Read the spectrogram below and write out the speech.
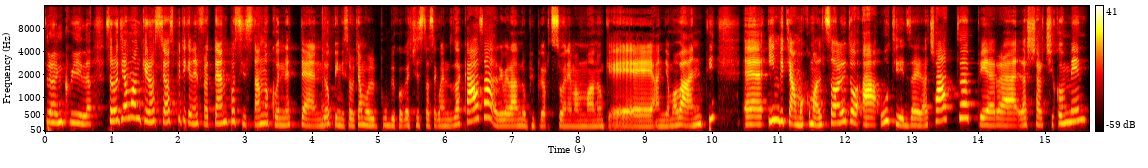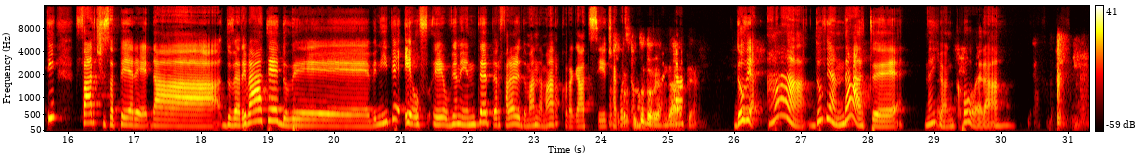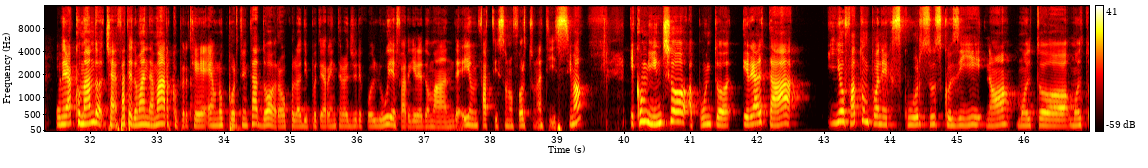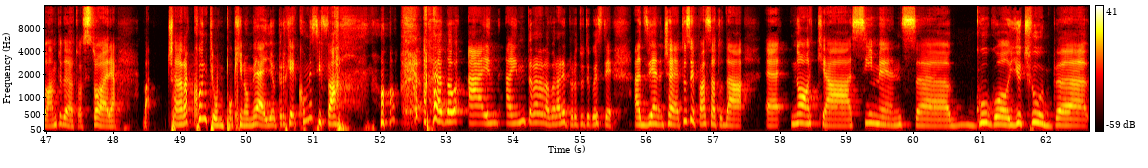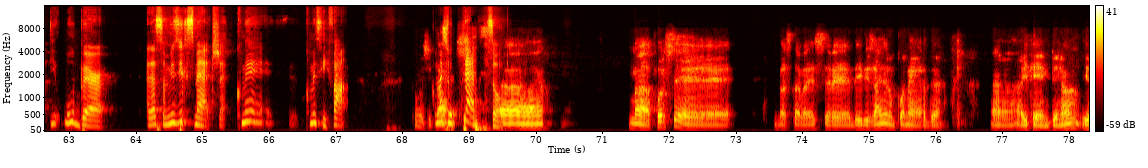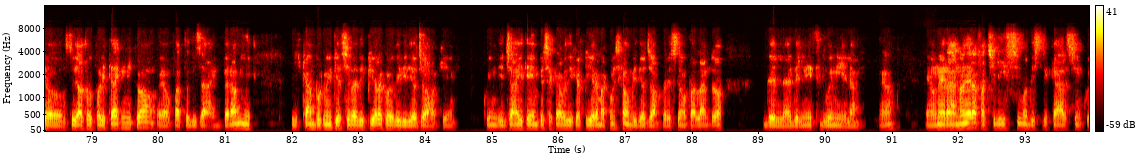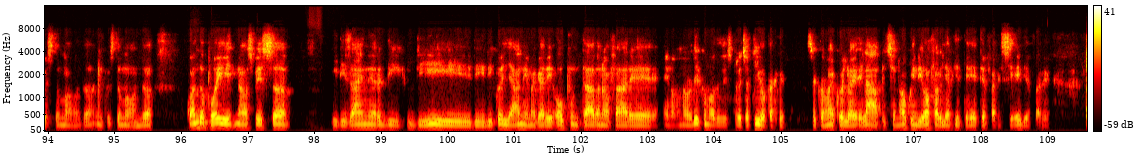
Tranquilla. Salutiamo anche i nostri ospiti che nel frattempo si stanno connettendo, quindi salutiamo il pubblico che ci sta seguendo da casa, arriveranno più persone man mano che andiamo avanti. Eh, invitiamo come al solito a utilizzare la chat per lasciarci commenti, farci sapere da dove arrivate, dove venite e, ov- e ovviamente per fare le domande a Marco, ragazzi. Cioè, soprattutto dove andate. Dove, ah, dove andate? Meglio ancora. E mi raccomando, cioè, fate domande a Marco perché è un'opportunità d'oro quella di poter interagire con lui e fargli le domande. Io infatti sono fortunatissima e comincio appunto, in realtà io ho fatto un po' un excursus così, no? Molto, molto ampio della tua storia, ma ce la racconti un pochino meglio perché come si fa no? a, a, a entrare a lavorare per tutte queste aziende? Cioè, tu sei passato da eh, Nokia, Siemens, uh, Google, YouTube, uh, Uber, adesso Music Match, come, come si fa? Come, si come fa? è successo? Uh, ma forse bastava essere dei designer un po' nerd ai tempi, no? Io ho studiato il Politecnico e ho fatto design, però mi, il campo che mi piaceva di più era quello dei videogiochi quindi già ai tempi cercavo di capire ma come si fa un videogioco, adesso stiamo parlando del, dell'inizio 2000, eh? e non era, non era, facilissimo districarsi in questo modo, in questo mondo, quando poi no, spesso i designer di, di, di, di, quegli anni magari o puntavano a fare, e non, non lo dico in modo dispregiativo perché secondo me quello è, l'apice, no? quindi o a fare gli architetti, a fare sedie, a fare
